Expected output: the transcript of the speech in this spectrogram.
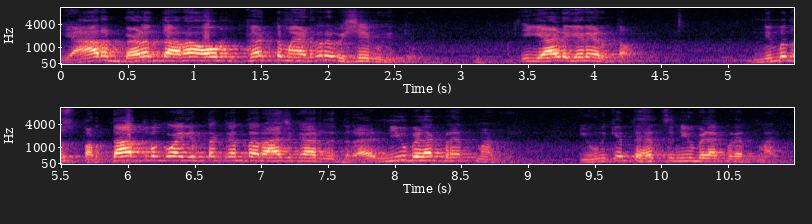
ಯಾರು ಬೆಳೆದಾರ ಅವ್ರು ಕಟ್ ಮಾಡಿದ್ರೆ ವಿಷಯ ಮುಗಿತು. ಈಗ ಎರಡು ಗೆರೆ ಇರ್ತಾವೆ. ನಿಮ್ಮದು ಸ್ಪರ್ಧಾತ್ಮಕವಾಗಿರ್ತಕ್ಕಂಥ ರಾಜಕಾರಣ ಇದ್ರೆ ನೀವು ಬೆಳಕ್ಕೆ ಪ್ರಯತ್ನ ಮಾಡಿರಿ. ಇವನಕ್ಕಿಂತ ಹೆಚ್ಚು ನೀವು ಬೆಳಕ್ಕೆ ಪ್ರಯತ್ನ ಮಾಡಿರಿ.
